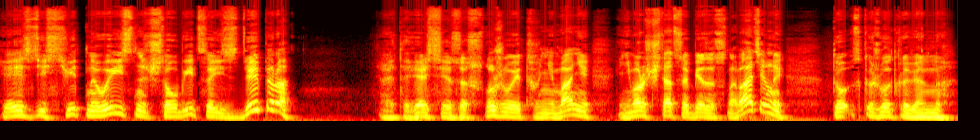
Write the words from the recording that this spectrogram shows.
«Есть действительно выяснить, что убийца из Депера...» эта версия заслуживает внимания и не может считаться безосновательной, то, скажу откровенно,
